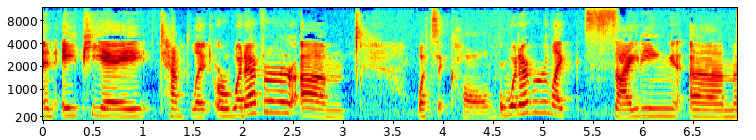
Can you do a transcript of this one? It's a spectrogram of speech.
an APA template or whatever um, what's it called? Or whatever like citing um,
